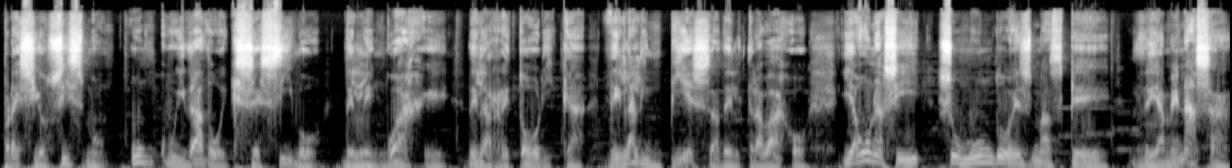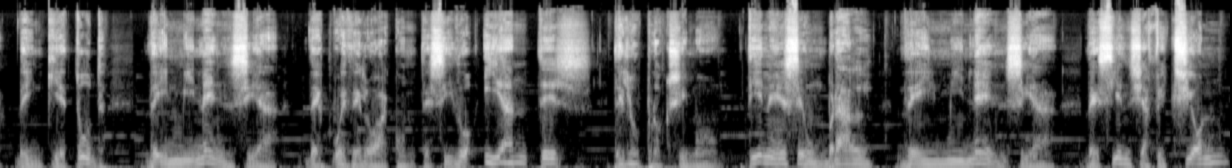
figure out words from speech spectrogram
preciosismo, un cuidado excesivo del lenguaje, de la retórica, de la limpieza del trabajo, y aún así su mundo es más que de amenaza, de inquietud, de inminencia después de lo acontecido y antes de lo próximo. Tiene ese umbral de inminencia de ciencia ficción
